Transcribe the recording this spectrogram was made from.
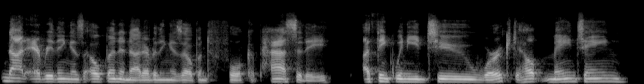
not everything is open, and not everything is open to full capacity. I think we need to work to help maintain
